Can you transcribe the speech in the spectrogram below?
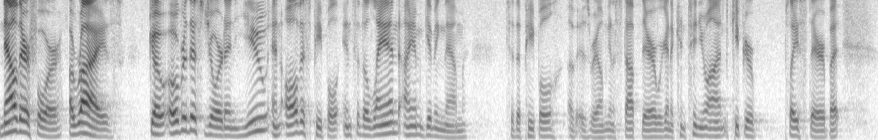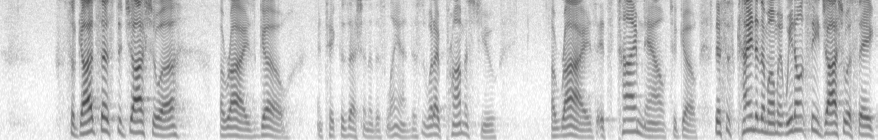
Now, therefore, arise, go over this Jordan, you and all this people, into the land I am giving them to the people of Israel. I'm going to stop there. We're going to continue on. Keep your place there. But so God says to Joshua, Arise, go, and take possession of this land. This is what I promised you. Arise. It's time now to go. This is kind of the moment. We don't see Joshua say,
